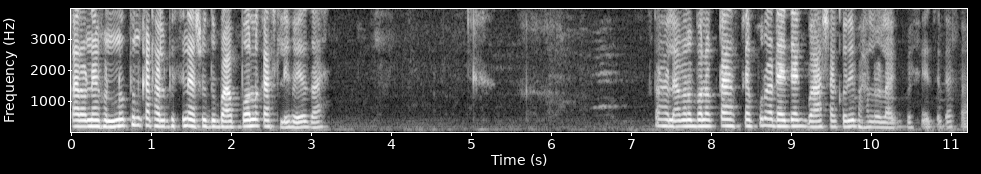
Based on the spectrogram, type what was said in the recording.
কারণ এখন নতুন কাঁঠাল বিচি না, শুধু বাপ বল আসলি হয়ে যায়। তাহলে আমার ব্লগটা আজকে পুরাটাই দেখব, আশা করি ভালো লাগবে। এই যে দেখো।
